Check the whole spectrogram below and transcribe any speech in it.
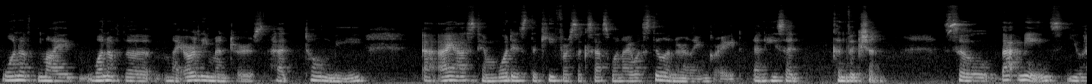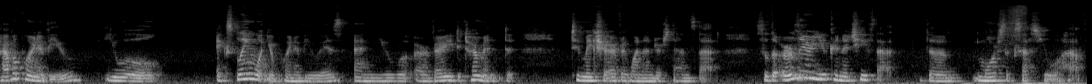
one of my one of the my early mentors had told me i asked him what is the key for success when i was still in early grade? And he said conviction. So that means you have a point of view you will explain what your point of view is and you are very determined to make sure everyone understands that. So the earlier you can achieve that the more success you will have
